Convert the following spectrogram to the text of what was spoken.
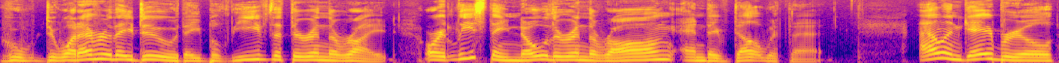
who do whatever they do, they believe that they're in the right. Or at least they know they're in the wrong and they've dealt with that. Alan Gabriel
